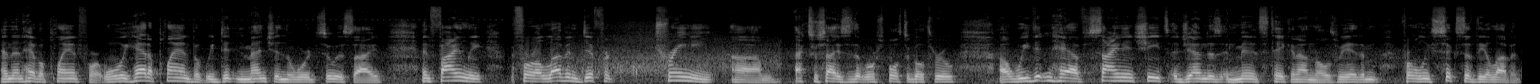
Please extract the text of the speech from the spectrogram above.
and then have a plan for it. Well, we had a plan, but we didn't mention the word suicide. And finally, for 11 different training um, exercises that we're supposed to go through, uh, we didn't have sign-in sheets, agendas, and minutes taken on those. We had them for only six of the 11.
